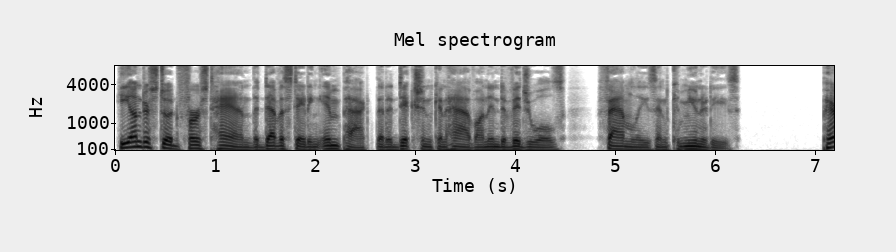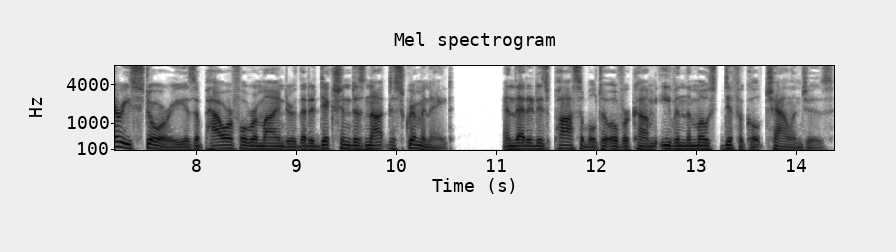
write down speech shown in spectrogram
He understood firsthand the devastating impact that addiction can have on individuals, families, and communities. Perry's story is a powerful reminder that addiction does not discriminate and that it is possible to overcome even the most difficult challenges.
